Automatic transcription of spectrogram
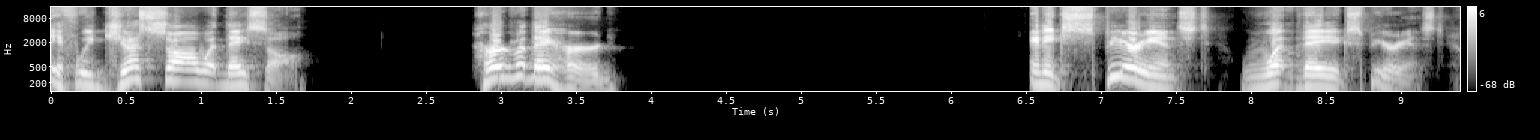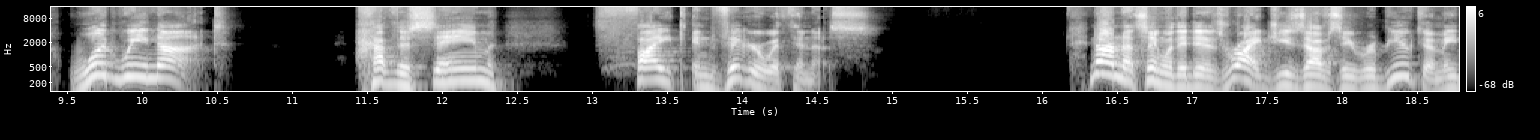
if we just saw what they saw, heard what they heard, and experienced what they experienced, would we not have the same fight and vigor within us? Now, I'm not saying what they did is right. Jesus obviously rebuked them. He,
